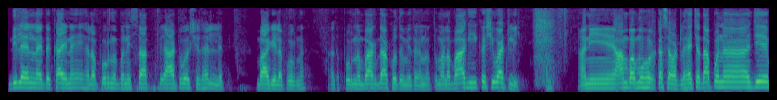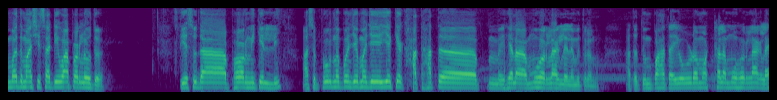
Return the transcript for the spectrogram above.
दिलेलं नाही तर काय नाही. ह्याला पूर्णपणे सात ते आठ वर्ष झालेले आहेत बागेला पूर्ण. आता पूर्ण बाग दाखवतो मित्रांनो. तुम्हाला बाग ही कशी वाटली? आणि आंबा मोहर कसा वाटला? ह्याच्यात आपण जे मधमाशीसाठी वापरलं होतं ते सुद्धा फवारणी केलेली. असं पूर्णपणे म्हणजे, म्हणजे एक एक हात हात अं, ह्याला मोहर लागलेला मित्रांनो. आता तुम्ही पाहता एवढा मोठाला मोहर लागलाय.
